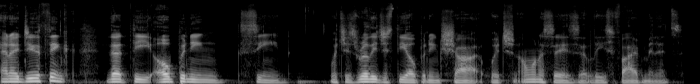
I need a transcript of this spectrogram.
And I do think that the opening scene, which is really just the opening shot, which I want to say is at least five minutes,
